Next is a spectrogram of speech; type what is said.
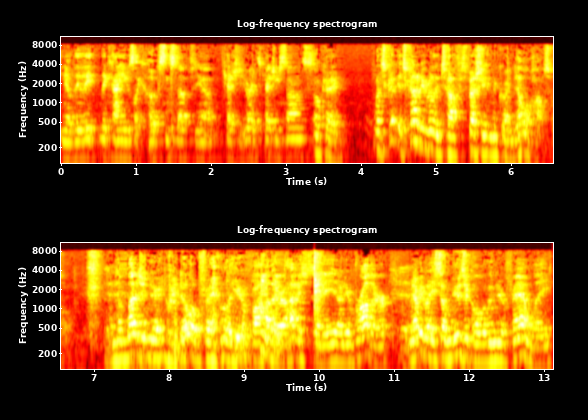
you know, they they, they kind of use like hooks and stuff. You know, catchy, right? Catchy songs. Okay. Well, it's got, it's got to be really tough, especially in the Grandillo household. And the legendary Grandillo family, your father, obviously, you know, your brother, and everybody's so musical within your family.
